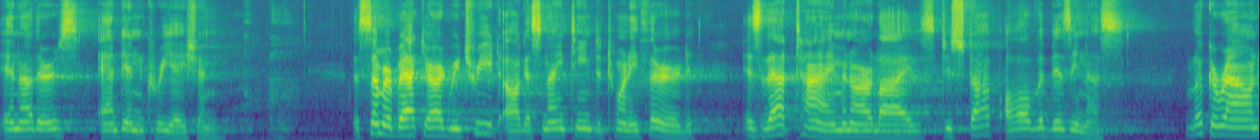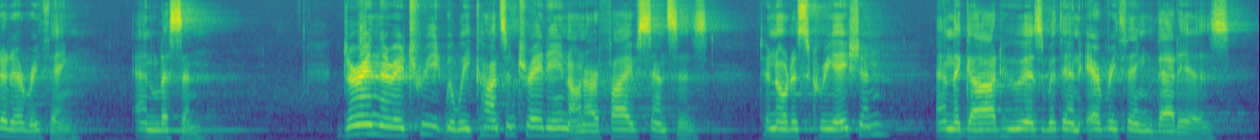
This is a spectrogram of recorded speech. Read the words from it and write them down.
in others, and in creation. The summer backyard retreat, August 19 to 23rd, is that time in our lives to stop all the busyness, look around at everything, and listen. During the retreat, we'll be concentrating on our five senses to notice creation and the God who is within everything that is.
